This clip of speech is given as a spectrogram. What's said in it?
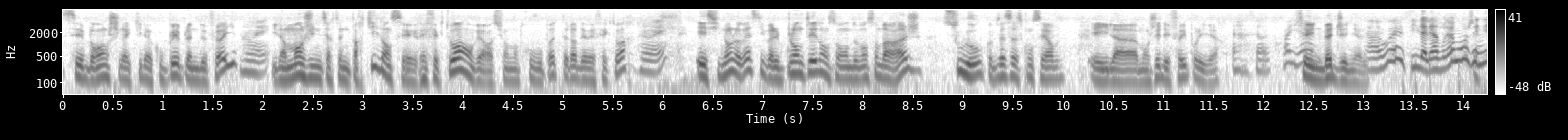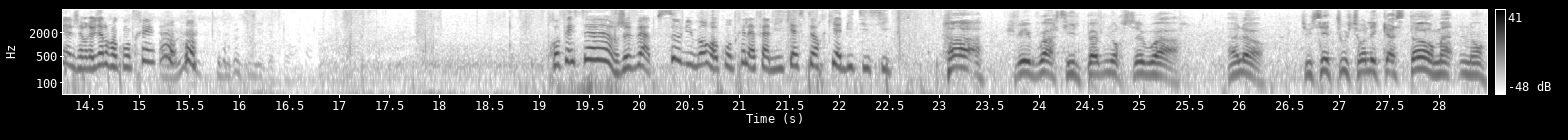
ces branches là qu'il a coupées pleines de feuilles. Ouais. Il en mange une certaine partie dans ses réfectoires. On verra si on en trouve ou pas tout à l'heure des réfectoires. Ouais. Et sinon, le reste, il va le planter dans son, devant son barrage, sous l'eau, comme ça, ça se conserve. Et il a mangé des feuilles pour l'hiver. Ah, c'est incroyable. C'est une bête géniale. Ah ouais, il a l'air vraiment génial. J'aimerais bien le rencontrer. Professeur, je veux absolument rencontrer la famille Castor qui habite ici. Ah, je vais voir s'ils peuvent nous recevoir. Alors, tu sais tout sur les castors maintenant.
